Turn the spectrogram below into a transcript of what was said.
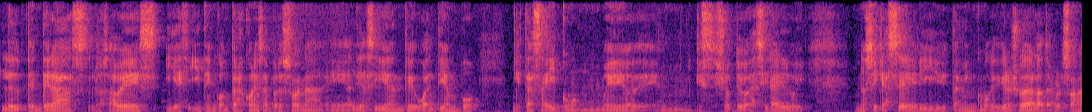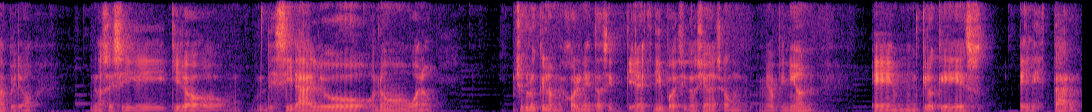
te enterás, lo sabes y, te encontrás con esa persona eh, al día siguiente o al tiempo y estás ahí como en medio de, qué sé yo, tengo que decir algo y no sé qué hacer y también como que quiero ayudar a la otra persona, pero no sé si quiero decir algo o no. Bueno, yo creo que lo mejor en, esta, en este tipo de situaciones, según mi opinión, Em, creo que es el estar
